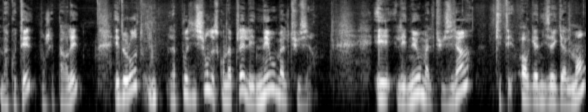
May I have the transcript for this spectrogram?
d'un côté, dont j'ai parlé, et de l'autre, la position de ce qu'on appelait les néo-malthusiens. Et les néo-malthusiens, qui étaient organisés également,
